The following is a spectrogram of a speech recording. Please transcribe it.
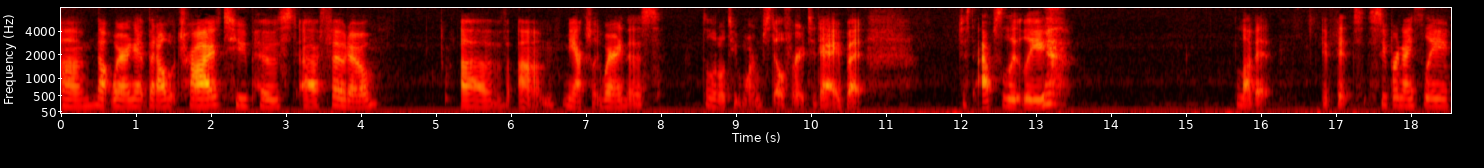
Um, not wearing it, but I'll try to post a photo of um, me actually wearing this. It's a little too warm still for today, but just absolutely love it. It fits super nicely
